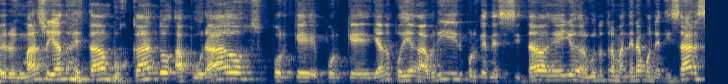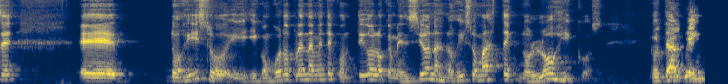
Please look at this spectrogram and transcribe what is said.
pero en marzo ya nos estaban buscando apurados porque, porque ya no podían abrir, porque necesitaban ellos de alguna otra manera monetizarse. Eh, nos hizo, y, concuerdo plenamente contigo lo que mencionas, nos hizo más tecnológicos. Y también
